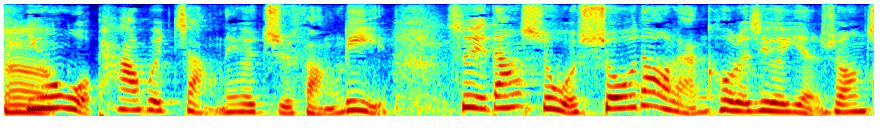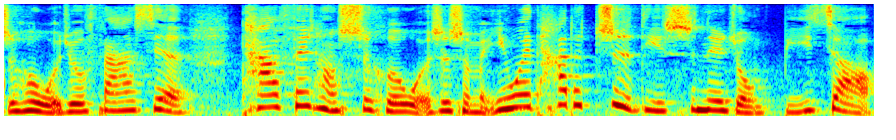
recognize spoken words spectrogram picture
嗯因为我怕会长那个脂肪粒。所以当时我收到兰蔻的这个眼霜之后，我就发现它非常适合我是什么？因为它的质地是那种比较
